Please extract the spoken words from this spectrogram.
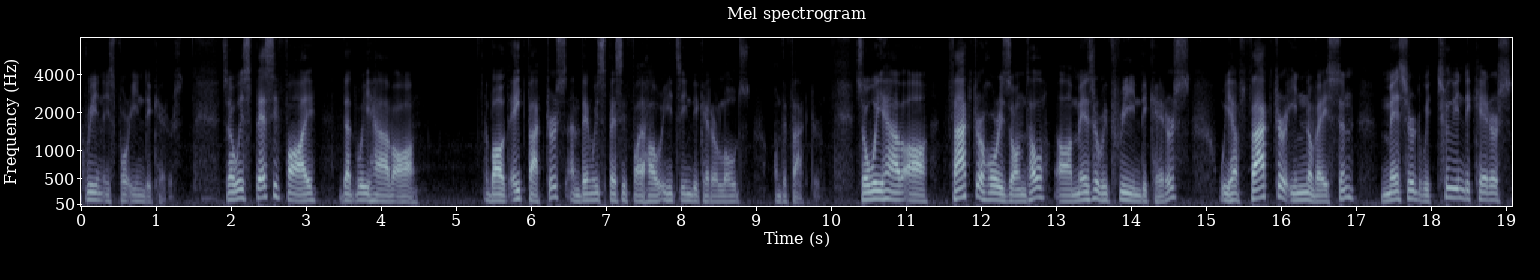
green is for indicators. So we specify that we have uh, about eight factors and then we specify how each indicator loads on the factor. So we have a factor horizontal uh, measured with three indicators. We have factor innovation measured with two indicators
